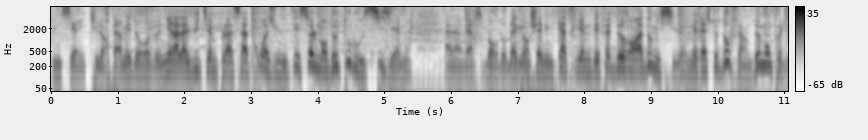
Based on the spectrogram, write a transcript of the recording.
une série qui leur permet de revenir à la huitième place à trois unités seulement de Toulouse sixième. A l'inverse, Bordeaux-Bègle enchaîne une quatrième défaite de rang à domicile, mais reste dauphin de Montpellier.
